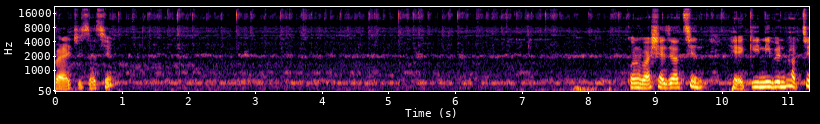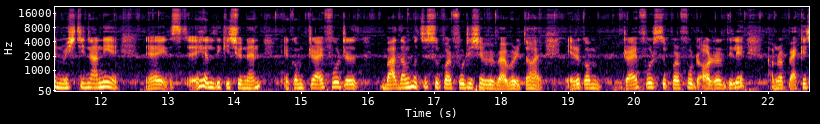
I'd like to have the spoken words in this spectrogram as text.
ভ্যারাইটিস আছে। কোনো বাসায় যাচ্ছেন, হে, কী নেবেন ভাবছেন? মিষ্টি না নিয়ে হেলদি কিছু নেন। এরকম ড্রাই ফ্রুট বাদাম হচ্ছে সুপার ফুড হিসেবে ব্যবহৃত হয়। এরকম dry fruit super food order দিলে আমরা প্যাকেজ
